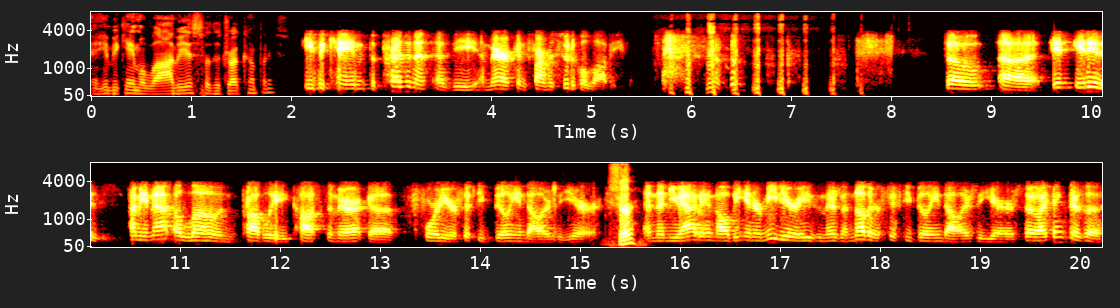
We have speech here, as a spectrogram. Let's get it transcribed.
And he became a lobbyist for the drug companies? He became the president of the American Pharmaceutical Lobby. so uh, it, it is I mean, that alone probably costs America forty or fifty billion dollars a year. Sure. And then you add in all the intermediaries, and there's another fifty billion dollars a year. So I think there's a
